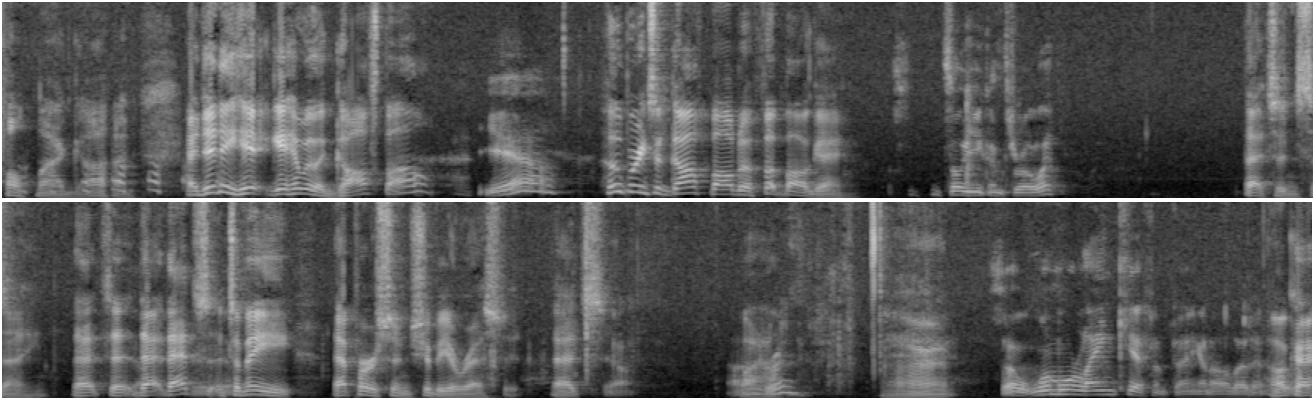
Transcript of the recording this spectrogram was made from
oh my God! And didn't he hit, get hit with a golf ball? yeah, Who brings a golf ball to a football game? so you can throw it. That's insane. That's uh, that. That's Yeah. to me. That person should be arrested. That's Yeah. I Wow. agree. all right. So one more Lane Kiffin thing, and I'll let it. Okay.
